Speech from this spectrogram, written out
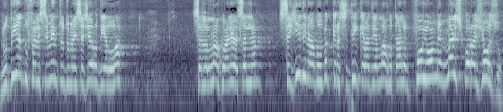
No dia do falecimento do mensageiro de Allah, sallallahu alaihi wasallam, Sayyidina Abu Bakr Siddiq radiallahu ta'ala foi o homem mais corajoso.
